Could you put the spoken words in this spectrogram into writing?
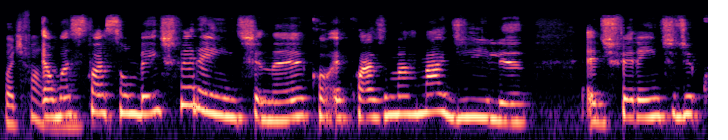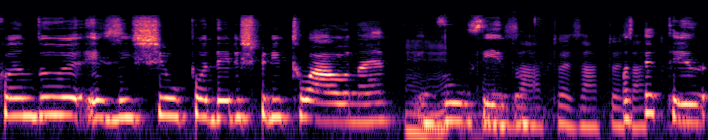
pode falar. É uma né? situação bem diferente, né? É quase uma armadilha. É diferente de quando existe o poder espiritual, né? Uhum. Envolvido. Exato, exato, exato. Com certeza.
